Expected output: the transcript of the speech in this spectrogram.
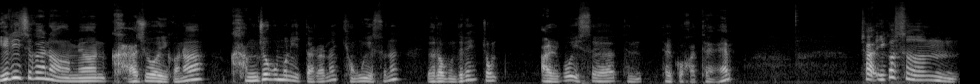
it is가 나오면 가주어이거나 강조 구문이 있다라는 경우의 수는 여러분들이 좀 알고 있어야 될 것 같아. 자, 이것은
